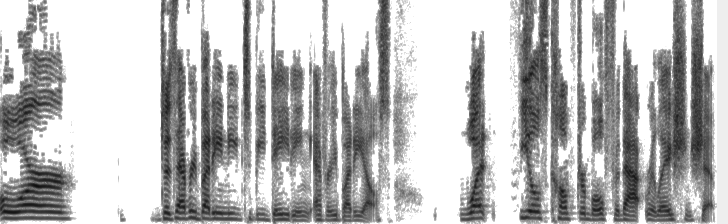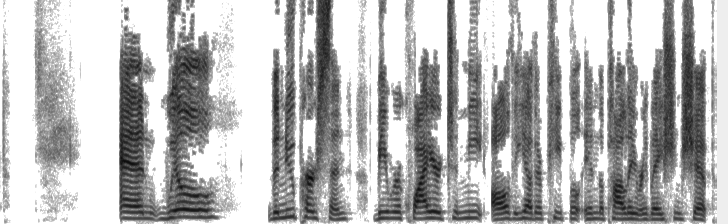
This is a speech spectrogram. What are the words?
Or does everybody need to be dating everybody else? What feels comfortable for that relationship? And will the new person be required to meet all the other people in the poly relationship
